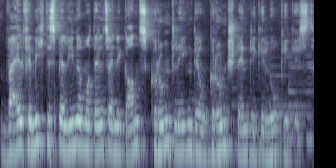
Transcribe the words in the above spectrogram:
weil für mich das Berliner Modell so eine ganz grundlegende und grundständige Logik ist.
